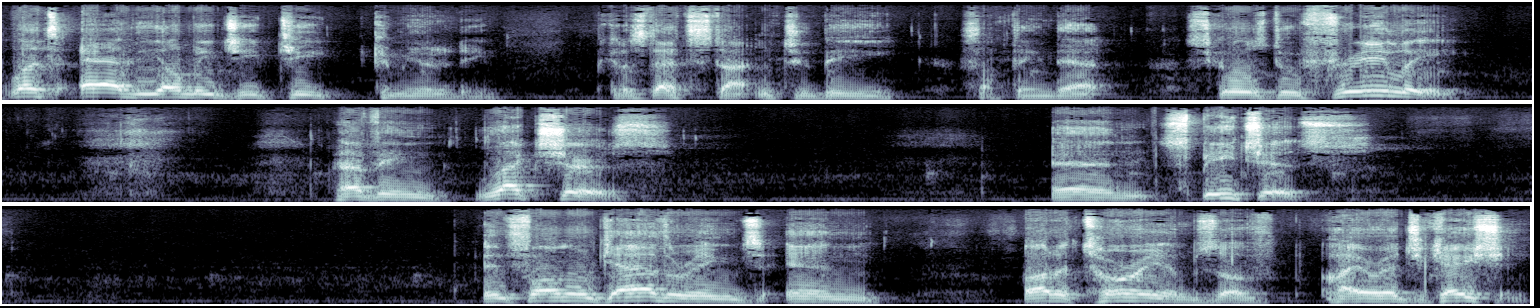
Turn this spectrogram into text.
Let's add the LBGT community because that's starting to be something that schools do freely. Having lectures and speeches, informal gatherings in auditoriums of higher education.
